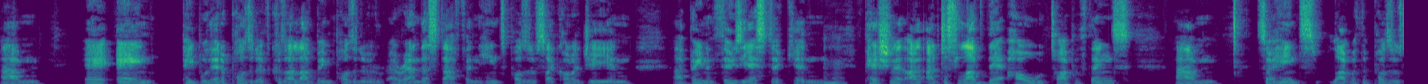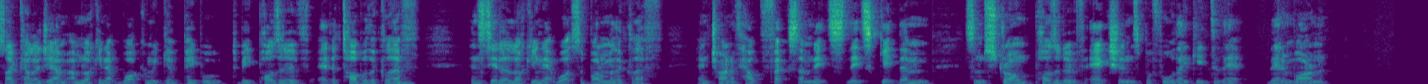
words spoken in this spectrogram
Um, and people that are positive because I love being positive around this stuff and hence positive psychology and uh, being enthusiastic and mm-hmm. passionate. I, I, just love that whole type of things. Um, so hence, like with the positive psychology, I'm, I'm, looking at what can we give people to be positive at the top of the cliff mm-hmm. instead of looking at what's the bottom of the cliff and trying to help fix them. Let's let's get them some strong positive actions before they get to that that environment.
